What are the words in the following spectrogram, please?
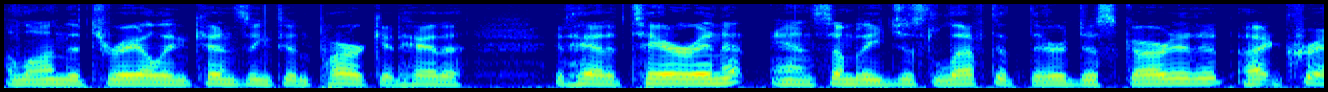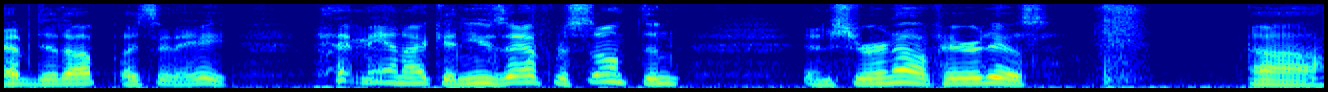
along the trail in Kensington Park. It had a it had a tear in it, and somebody just left it there, discarded it. I grabbed it up. I said, "Hey, man, I can use that for something." And sure enough, here it is. Uh,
